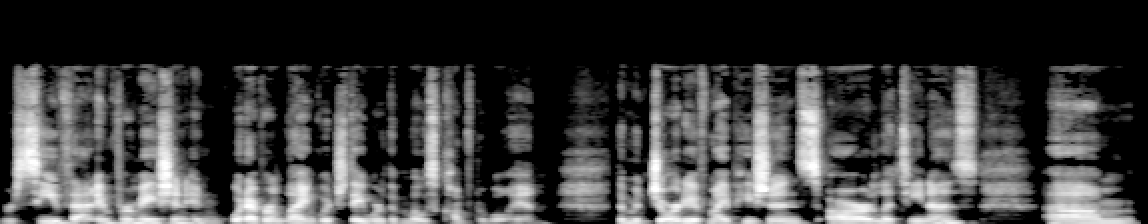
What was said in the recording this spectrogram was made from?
receive that information in whatever language they were the most comfortable in. The majority of my patients are Latinas. Um,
